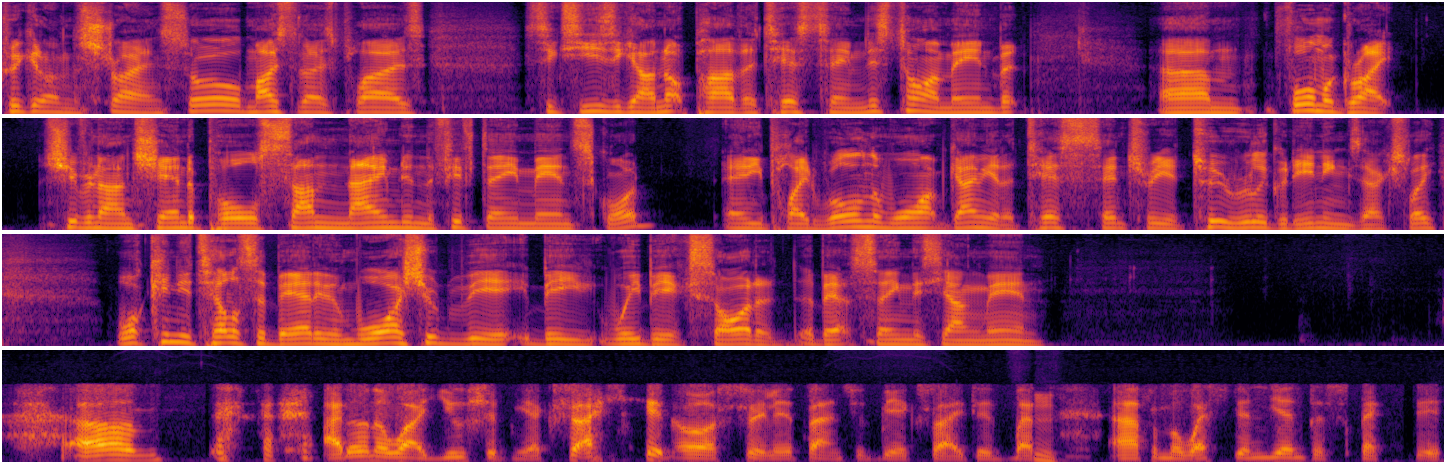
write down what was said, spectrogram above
cricket on Australian soil. Most of those players six years ago are not part of the test team this time, Ian, but um, former great Shivnarine Chanderpaul, son named in the 15 man squad, and he played well in the warm up game. He had a test century, had two really good innings, actually. What can you tell us about him, and why should we be, be we be excited about seeing this young man? Um, I don't know why you should be excited or Australia fans should be excited, but hmm. uh, from a West Indian perspective,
